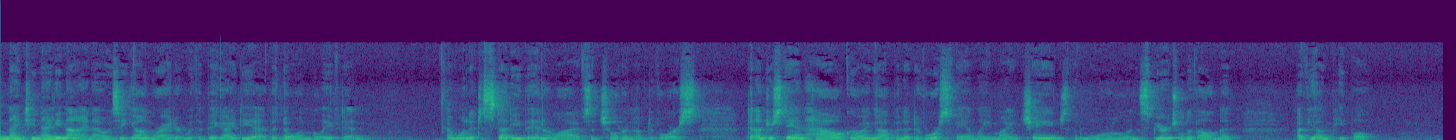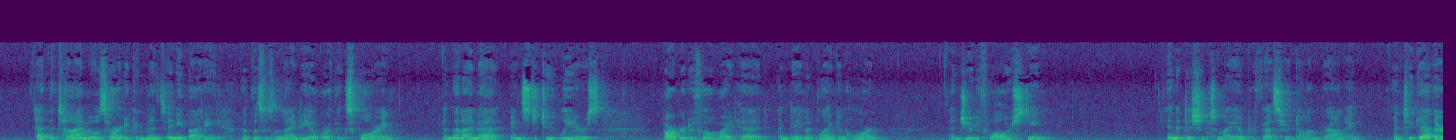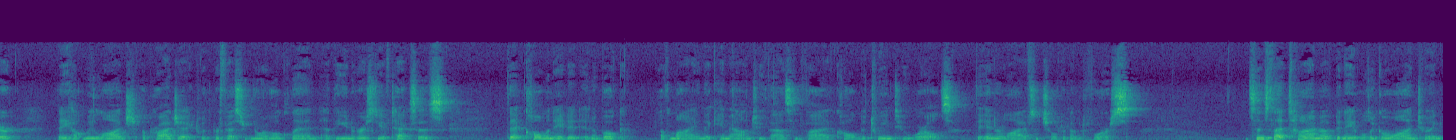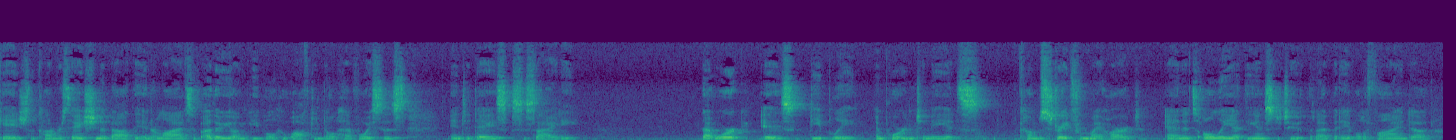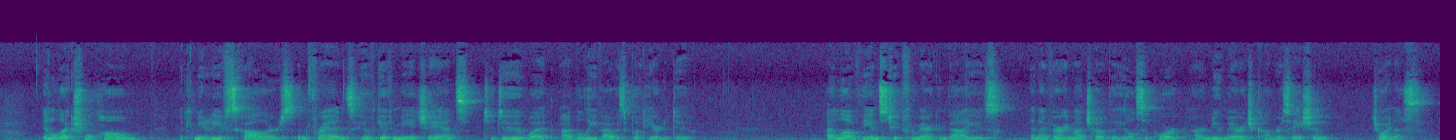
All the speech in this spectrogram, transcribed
In 1999, I was a young writer with a big idea that no one believed in. I wanted to study the inner lives of children of divorce, to understand how growing up in a divorced family might change the moral and spiritual development of young people. At the time, it was hard to convince anybody that this was an idea worth exploring. And then I met Institute leaders Barbara Dafoe Whitehead and David Blankenhorn and Judith Wallerstein, in addition to my own professor, Don Browning. And together, they helped me launch a project with Professor Norval Glenn at the University of Texas that culminated in a book of mine that came out in 2005 called Between Two Worlds The Inner Lives of Children of Divorce. Since that time, I've been able to go on to engage the conversation about the inner lives of other young people who often don't have voices in today's society. That work is deeply important to me. It's comes straight from my heart, and it's only at the Institute that I've been able to find a intellectual home a community of scholars and friends who have given me a chance to do what I believe I was put here to do. I love the Institute for American Values, and I very much hope that you'll support our new marriage conversation. Join us.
